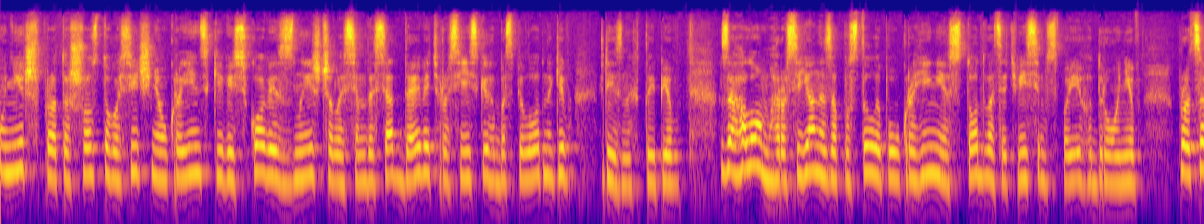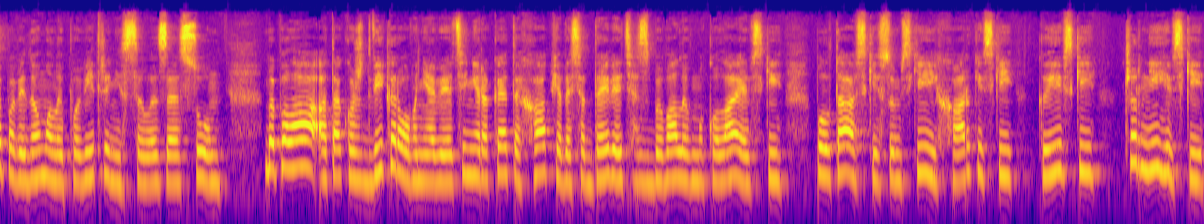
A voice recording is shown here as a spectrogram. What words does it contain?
у ніч проти 6 січня українські військові знищили 79 російських безпілотників різних типів. Загалом росіяни запустили по Україні 128 своїх дронів. Про це повідомили повітряні сили ЗСУ. БПЛА, а також дві керовані авіаційні ракети Х-59 збивали в Миколаївській, Полтавській, Сумській, Харківській, Київській, Чернігівській,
